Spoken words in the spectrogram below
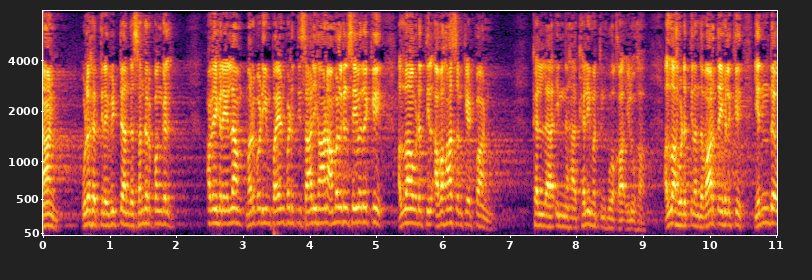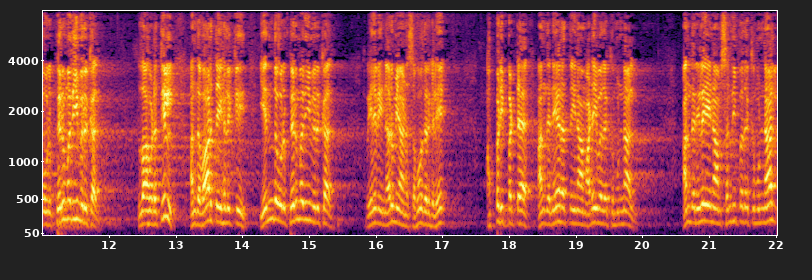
நான் உலகத்தில் விட்ட அந்த சந்தர்ப்பங்கள் அவைகளை எல்லாம் மறுபடியும் பயன்படுத்தி சாலிகான அமல்கள் செய்வதற்கு அல்லாஹ்விடத்தில் அவகாசம் கேட்பான். கல்லா இன்னஹா கலிமத்தின் ஹுவகா இலுஹா அல்லாஹ்விடத்தில் அந்த வார்த்தைகளுக்கு எந்த ஒரு பெருமதியும் இருக்காது. அல்லாஹ்விடத்தில் அந்த வார்த்தைகளுக்கு எந்த ஒரு பெருமதியும் இருக்காது. எனவே நறுமையான சகோதரர்களே அப்படிப்பட்ட அந்த நேரத்தை நாம் அடைவதற்கு முன்னால் அந்த நிலையை நாம் சந்திப்பதற்கு முன்னால்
